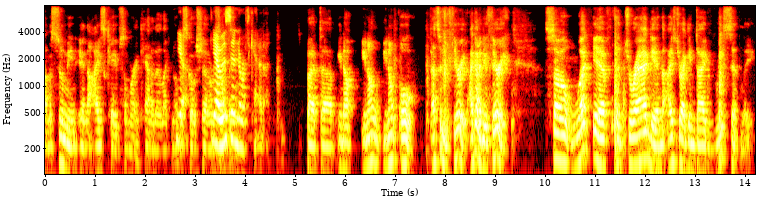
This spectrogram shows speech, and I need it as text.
I'm assuming in an ice cave somewhere in Canada, like Nova Yeah. Scotia. Or yeah, it was in North Canada. but uh, you know, you know, you know. Oh, that's a new theory. I got a new theory. So, what if the dragon, the ice dragon, died recently,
